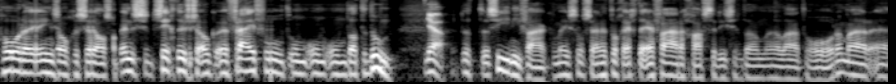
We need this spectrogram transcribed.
horen in zo'n gezelschap. En zich dus ook eh, vrij voelt om, om, om dat te doen. Ja. Dat, zie je niet vaak. Meestal zijn het toch echt de ervaren gasten die zich dan eh, laten horen. Maar eh,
